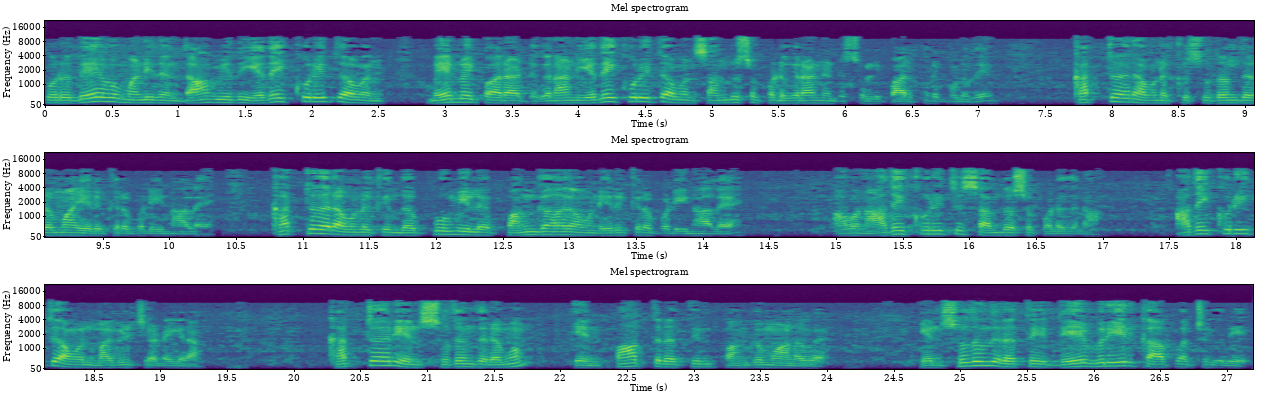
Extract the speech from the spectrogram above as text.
ஒரு தேவ மனிதன் தாவியது எதை குறித்து அவன் மேன்மை பாராட்டுகிறான் எதை குறித்து அவன் சந்தோஷப்படுகிறான் என்று சொல்லி பார்க்கிற பொழுது கர்த்தர் அவனுக்கு சுதந்திரமா இருக்கிறபடினாலே கத்தர் அவனுக்கு இந்த பூமியில பங்காக அவன் இருக்கிறபடினால அவன் அதை குறித்து சந்தோஷப்படுகிறான். அதை குறித்து அவன் மகிழ்ச்சி அடைகிறான். கர்த்தர் என் சுதந்திரமும் என் பாத்திரத்தின் பங்குமானவர். என் சுதந்திரத்தை தேவரீர் காப்பாற்றுகிறீர்.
